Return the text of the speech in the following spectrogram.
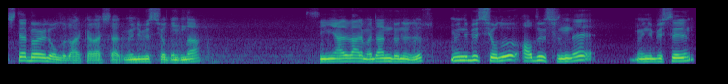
İşte böyle olur arkadaşlar. Minibüs yolunda sinyal vermeden dönülür. Minibüs yolu adı üstünde minibüslerin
